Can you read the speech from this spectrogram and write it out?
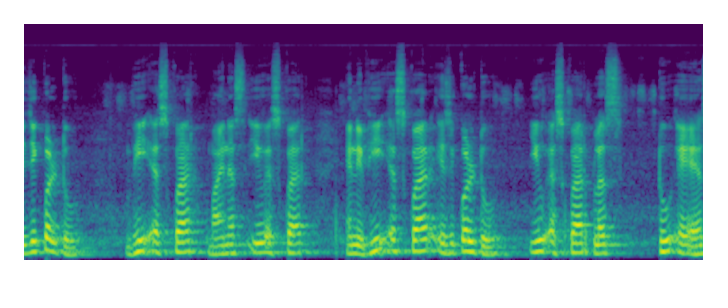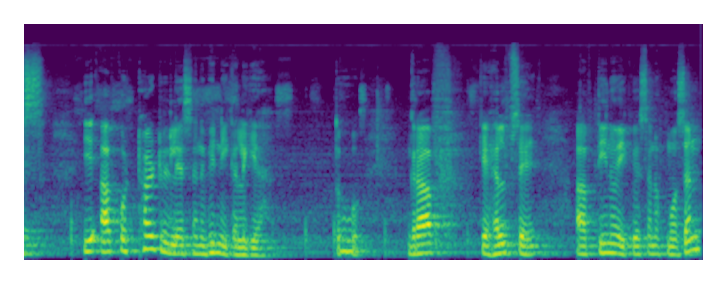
is equal to v square minus u square यानी v square is equal to u square plus two a s ये आपको थर्ड रिलेशन भी निकल गया। तो ग्राफ के हेल्प से आप तीनों इक्वेशन ऑफ़ मोशन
